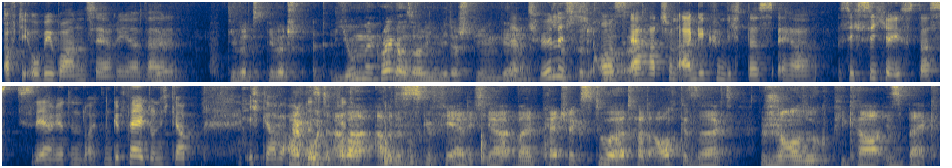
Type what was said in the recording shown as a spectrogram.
auf die Obi-Wan-Serie, weil Die wird, die wird, Ewan McGregor soll ihn wieder spielen, gell? Natürlich. Und er hat schon angekündigt, dass er sich sicher ist, dass die Serie den Leuten gefällt. Und ich glaube, ich glaube auch, Na gut, aber, aber das ist gefährlich, ja, weil Patrick Stewart hat auch gesagt, Jean-Luc Picard is back.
